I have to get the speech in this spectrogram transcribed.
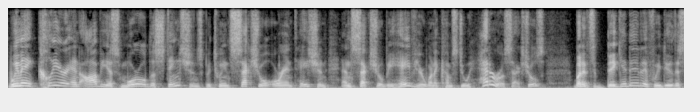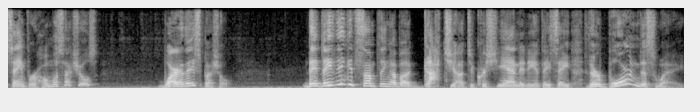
We make clear and obvious moral distinctions between sexual orientation and sexual behavior when it comes to heterosexuals, but it's bigoted if we do the same for homosexuals? Why are they special? They, they think it's something of a gotcha to Christianity if they say they're born this way.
